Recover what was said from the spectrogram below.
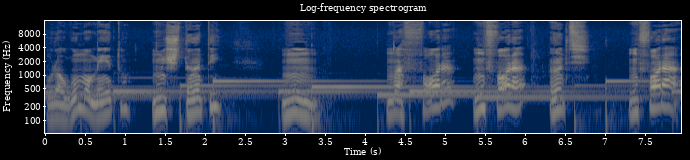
Por algum momento, um instante, um, uma fora, um fora antes, um fora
